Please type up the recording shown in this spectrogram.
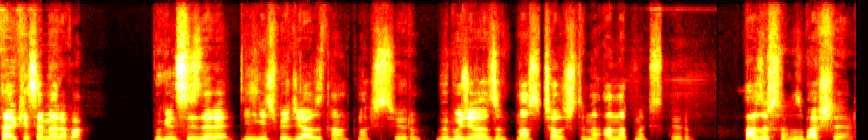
Herkese merhaba. Bugün sizlere ilginç bir cihazı tanıtmak istiyorum ve bu cihazın nasıl çalıştığını anlatmak istiyorum. Hazırsanız başlayalım.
